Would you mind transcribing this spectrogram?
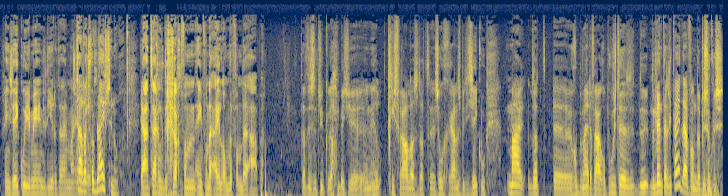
geen zeekoeien meer in de dierentuin. Maar Staat het verblijf er nog? Ja, het is eigenlijk de gracht van een van de eilanden van de apen. Dat is natuurlijk wel een beetje een heel triest verhaal als dat zo gegaan is bij die zeekoe. Maar dat roept bij mij de vraag op, hoe is de, de, de mentaliteit daar van de bezoekers?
